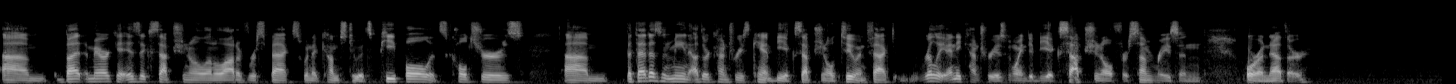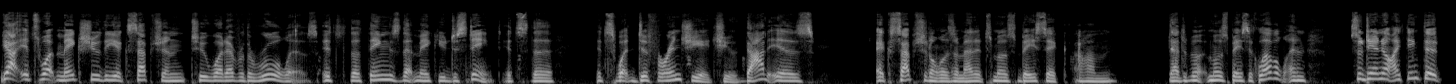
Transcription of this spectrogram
Um, but America is exceptional in a lot of respects when it comes to its people, its cultures, um, but that doesn't mean other countries can't be exceptional too. In fact, really any country is going to be exceptional for some reason or another. Yeah, it's what makes you the exception to whatever the rule is. It's the things that make you distinct. It's the it's what differentiates you. That is exceptionalism at its most basic um, at the most basic level. And so, Daniel, I think that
